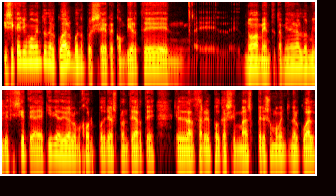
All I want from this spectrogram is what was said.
Y sí que hay un momento en el cual, bueno, pues se reconvierte en eh, nuevamente, también era el 2017, aquí día de hoy a lo mejor podrías plantearte el lanzar el podcast sin más, pero es un momento en el cual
